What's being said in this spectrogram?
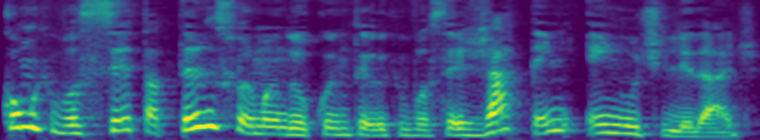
Como que você está transformando o conteúdo que você já tem em utilidade?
